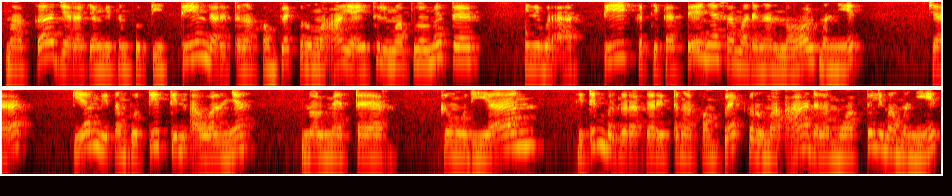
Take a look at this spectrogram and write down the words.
Maka jarak yang ditempuh Titin dari tengah komplek ke rumah A yaitu 50 meter. Ini berarti ketika T-nya sama dengan 0 menit, jarak yang ditempuh Titin awalnya 0 meter. Kemudian Titin bergerak dari tengah komplek ke rumah A dalam waktu 5 menit.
